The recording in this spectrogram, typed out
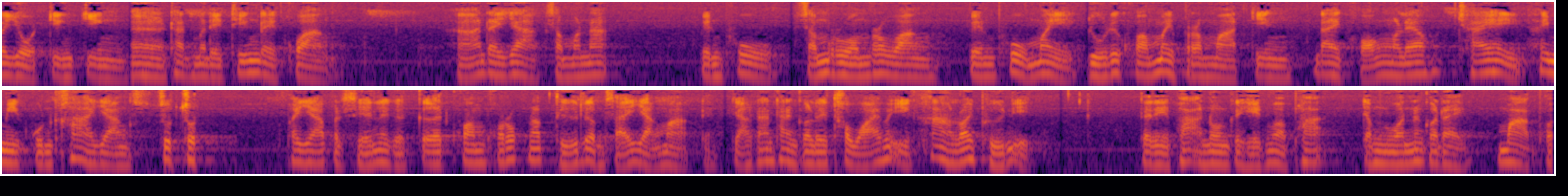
ประโยชน์จริงๆเออท่านไม่ได้ทิ้งได้กวาง หาได้ยากสมณะ เป็นผู้สำรวมระวังเป็นผู้ไม่อยู่ด้วยความไม่ประมาทจริงได้ของมาแล้ว ใช้ให้ให้มีคุณค่าอย่างสุดๆพญาปเสนเลยก็เกิดความเคารพนับถือเลื่อมใสอย่างมาก จากนั้นท่านก็เลยถวายมาอีกห้าร้อยผืนอีก แต่ในพระอานนท์ก็เห็นว่าพระจำนวนนั้นก็ได้มากพอ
